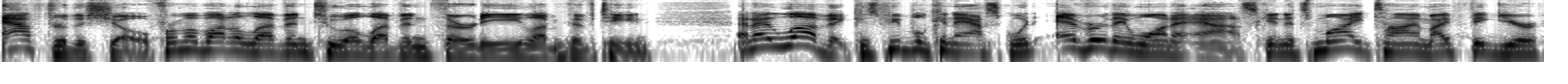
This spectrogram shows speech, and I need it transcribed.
after the show from about 11 to 11:30, 11:15. And I love it because people can ask whatever they want to ask and it's my time. I figure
